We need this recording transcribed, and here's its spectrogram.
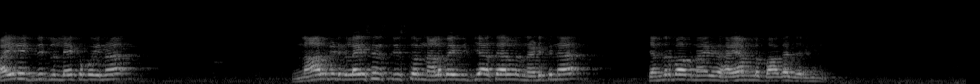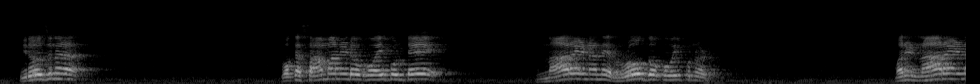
ఫైర్ ఎగ్జిట్లు లేకపోయినా నాలుగిటికి లైసెన్స్ తీసుకొని నలభై విద్యాశాలను నడిపిన చంద్రబాబు నాయుడు హయాంలో బాగా జరిగింది. ఈ రోజున ఒక సామాన్యుడు ఒకవైపు ఉంటే నారాయణ అనే రోగ్ ఒకవైపు ఉన్నాడు. మరి నారాయణ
